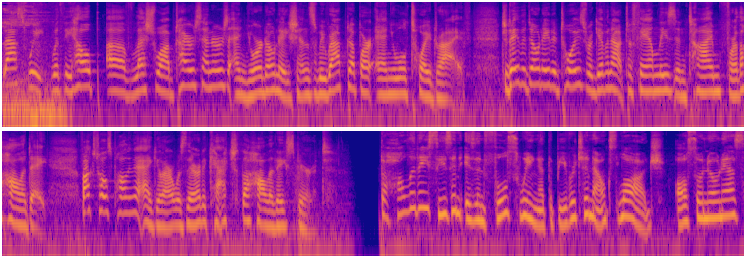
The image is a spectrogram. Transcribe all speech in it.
Last week, with the help of Les Schwab Tire Centers and your donations, we wrapped up our annual toy drive. Today, the donated toys were given out to families in time for the holiday. Fox 12's Paulina Aguilar was there to catch the holiday spirit. The holiday season is in full swing at the Beaverton Elks Lodge, also known as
